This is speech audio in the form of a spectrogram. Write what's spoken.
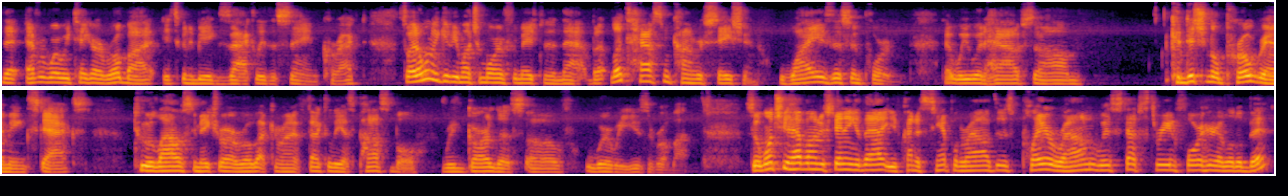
that everywhere we take our robot, it's going to be exactly the same, correct? So I don't want to give you much more information than that, but let's have some conversation. Why is this important? That we would have some conditional programming stacks to allow us to make sure our robot can run effectively as possible, regardless of where we use the robot. So once you have an understanding of that, you've kind of sampled around with this, play around with steps three and four here a little bit.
